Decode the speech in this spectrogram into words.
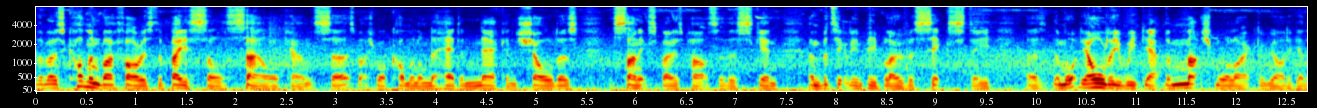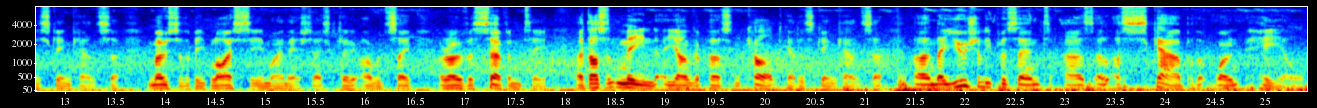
the most common by far is the basal cell cancer. It's much more common on the head and neck and shoulders, sun exposed parts of the skin, and particularly in people over 60. Uh, the, more, the older we get, the much more likely we are to get a skin cancer. Most of the people I see in my NHS clinic, I would say, are over 70. That doesn't mean that a younger person can't get a skin cancer. And they usually present as a, a scab that won't heal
